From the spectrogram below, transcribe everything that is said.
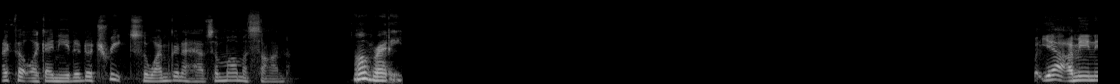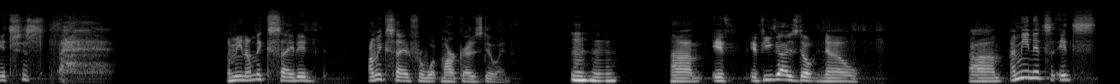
I felt like I needed a treat, so I'm gonna have some Mama San. Alrighty. But yeah, I mean, it's just. I mean, I'm excited. I'm excited for what Marco's doing. Mm-hmm. Um, if if you guys don't know, um, I mean, it's it's.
